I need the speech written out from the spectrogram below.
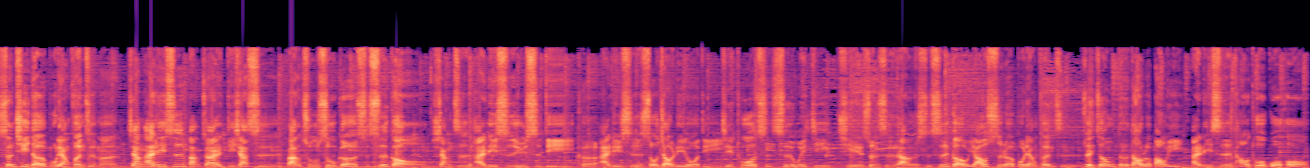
生气的不良分子们将爱丽丝绑在地下室，放出数个死尸狗，想置爱丽丝于死地。可爱丽丝手脚利落地解脱此次危机，且顺势让食尸狗咬死了不良分子，最终得到了报应。爱丽丝逃脱过后，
